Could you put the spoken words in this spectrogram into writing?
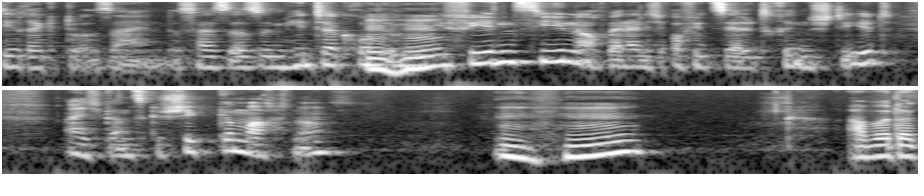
Direktor sein. Das heißt also im Hintergrund mhm. irgendwie Fäden ziehen, auch wenn er nicht offiziell drin steht. Eigentlich ganz geschickt gemacht, ne? Mhm. Aber da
